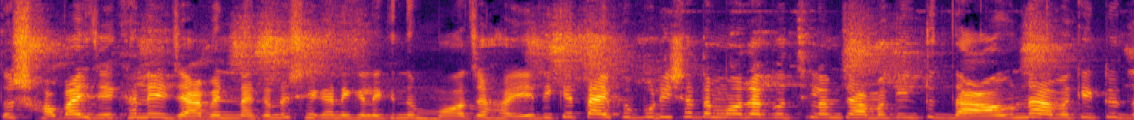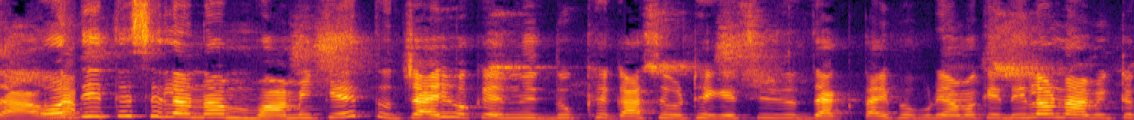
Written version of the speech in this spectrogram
তো সবাই যেখানে যাবেন না কেন সেখানে গেলে কিন্তু মজা হয়। এদিকে তাইফাপুরির সাথে মজা করছিলাম যে আমাকে একটু দাও না আমাকে একটু দাও ও দিতেছিল না মামিকে তো যাই হোক এমনি দুঃখে গাছে উঠে গেছি যে দেখ তাইফাপুরি আমাকে দিল না আমি একটু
